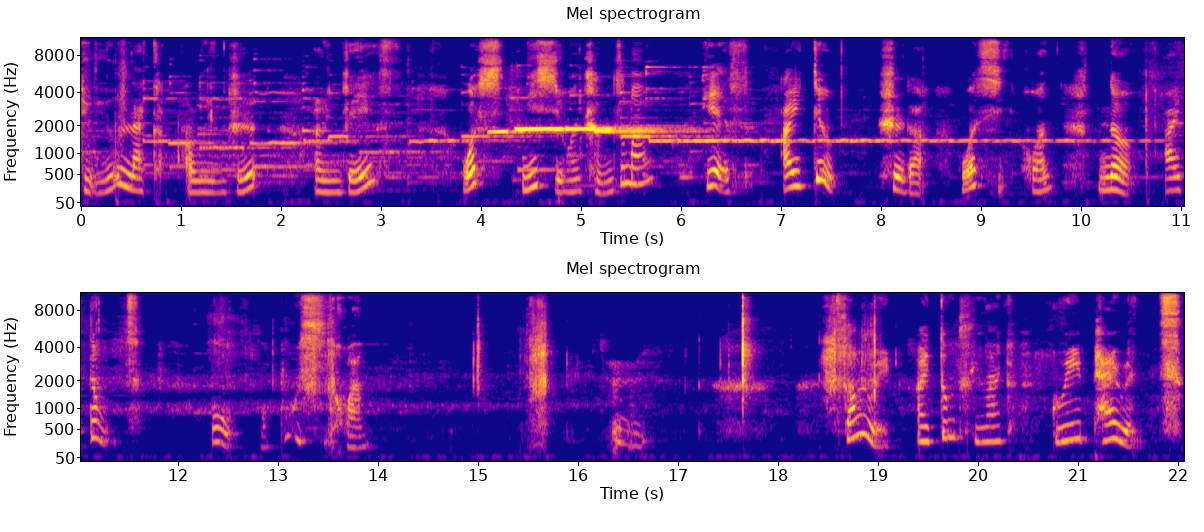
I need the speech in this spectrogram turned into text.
Do you like orange? Oranges? 我喜你喜欢橙子吗？Yes, I do. 是的，我喜欢。No, I don't. 不，我不喜欢。Sorry, I don't like green parents.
